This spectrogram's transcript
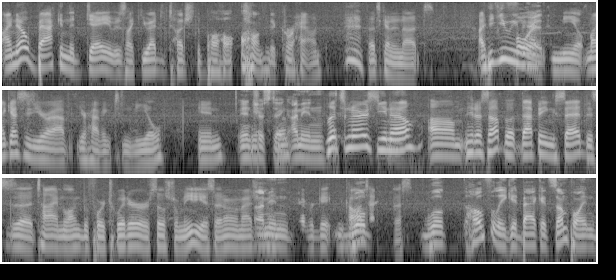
I know back in the day it was like you had to touch the ball on the ground. That's kind of nuts. I think you even For it. to kneel. My guess is you're have, you're having to kneel in. Interesting. I mean, Listeners, you know, um, hit us up. But that being said, this is a time long before Twitter or social media, so I don't imagine. I mean, ever get in we'll- contact with us. we'll hopefully get back at some point.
